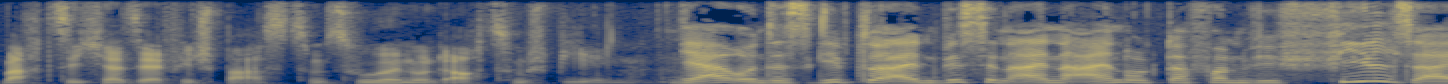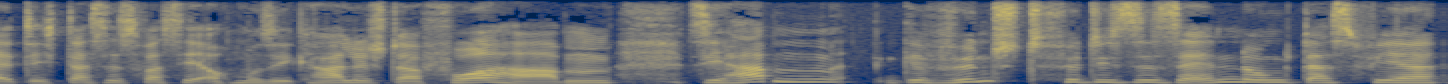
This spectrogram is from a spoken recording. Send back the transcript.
macht sicher sehr viel Spaß zum Zuhören und auch zum Spielen. Ja, und es gibt so ein bisschen einen Eindruck davon, wie vielseitig das ist, was Sie auch musikalisch davor haben. Sie haben gewünscht für diese Sendung, dass wir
